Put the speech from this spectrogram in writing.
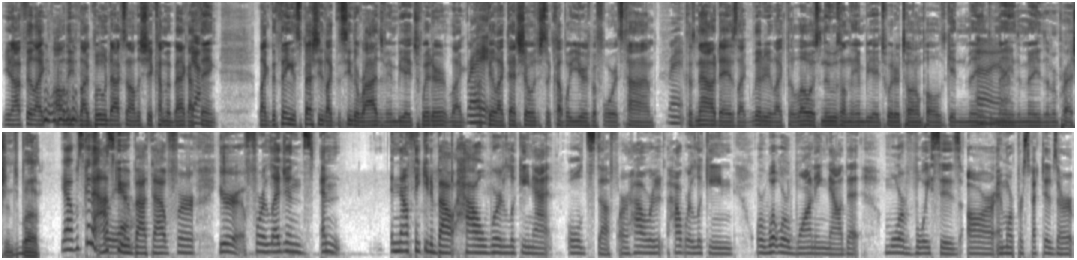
you know, I feel like all these like Boondocks and all this shit coming back. I think like the thing, especially like to see the rise of NBA Twitter. Like I feel like that show was just a couple years before its time. Right. Because nowadays, like literally, like the lowest news on the NBA Twitter totem pole is getting millions Oh, and yeah. millions and millions of impressions. But Yeah, I was going to ask oh, yeah. you about that for your for legends and and now thinking about how we're looking at old stuff or how we're how we're looking or what we're wanting now that more voices are and more perspectives are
